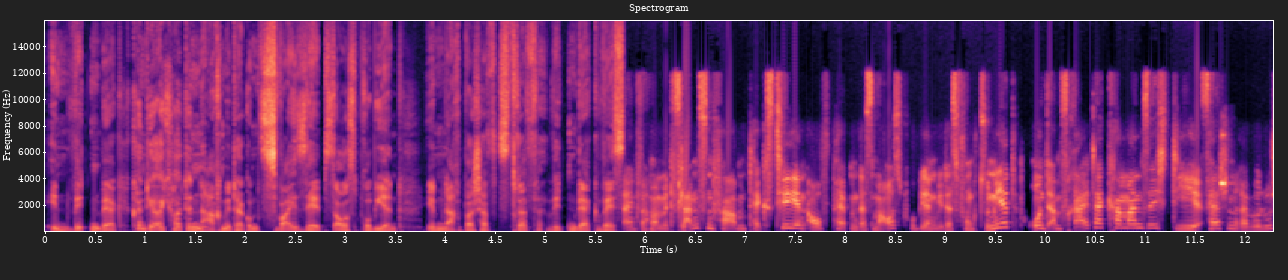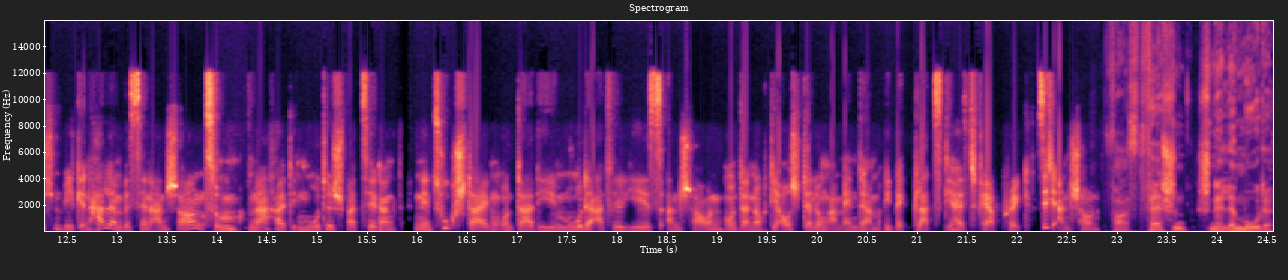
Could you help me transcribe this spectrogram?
In Wittenberg könnt ihr euch heute Nachmittag um zwei selbst ausprobieren. Im Nachbarschaftstreff Wittenberg West. Einfach mal mit Pflanzenfarben Textilien aufpeppen, das mal ausprobieren, wie das funktioniert. Und am Freitag kann man sich die Fashion Revolution Week in Halle ein bisschen anschauen, zum nachhaltigen Modespaziergang in den Zug steigen und da die Modeateliers anschauen und dann noch die Ausstellung am Ende am Riebeckplatz, die heißt Fairprick, sich anschauen. Fast Fashion, schnelle Mode,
